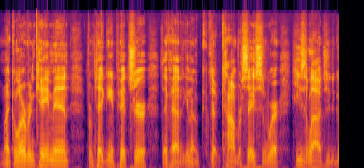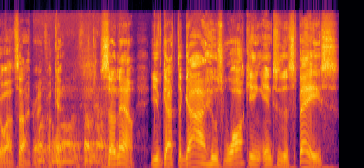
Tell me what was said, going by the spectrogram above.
Michael Irvin came in from taking a picture. They've had, you know, a conversation where he's allowed you to go outside, right? What's okay. going on somehow. So now you've got the guy who's walking into the space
